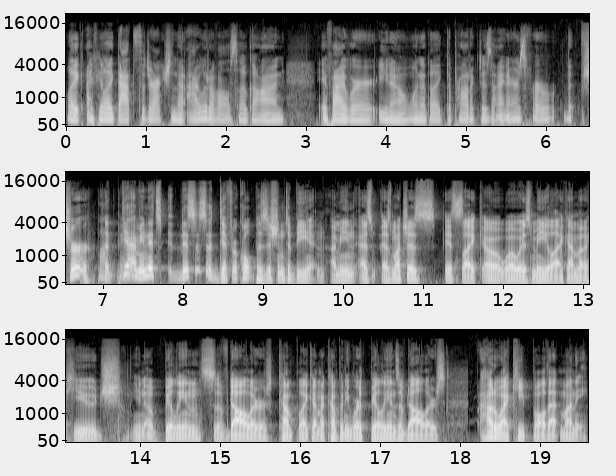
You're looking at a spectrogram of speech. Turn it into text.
like I feel like that's the direction that I would have also gone if I were, you know, one of the, like the product designers for. The, Sure. Uh, yeah, I mean it's this is a difficult position to be in. I mean as as much as it's like, oh, woe is me, like I'm a huge, you know, billions of dollars comp- like I'm a company worth billions of dollars. How do I keep all that money?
